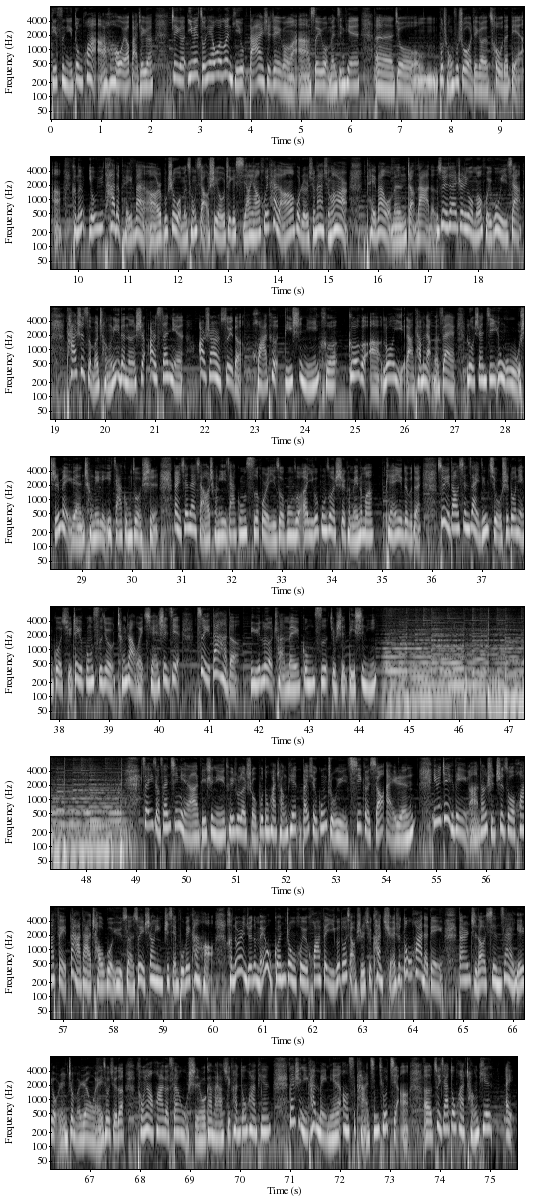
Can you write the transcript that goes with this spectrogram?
迪士尼动画啊，然后我要把这个这个，因为昨天问问题答案是这个嘛啊，所以我们今天呃就不重复说我这个错误的点啊，可能由于他的陪伴啊，而不是我们从小是由这个喜羊羊、灰太狼或者是熊大、熊二陪伴我们长大的，所以在这里我们回顾一下，它是怎么成立的呢？是二三年。二十二岁的华特迪士尼和哥哥啊洛伊啊，他们两个在洛杉矶用五十美元成立了一家工作室。但是现在想要成立一家公司或者一座工作呃一个工作室可没那么便宜，对不对？所以到现在已经九十多年过去，这个公司就成长为全世界最大的娱乐传媒公司，就是迪士尼。一九三七年啊，迪士尼推出了首部动画长片《白雪公主与七个小矮人》。因为这个电影啊，当时制作花费大大超过预算，所以上映之前不被看好。很多人觉得没有观众会花费一个多小时去看全是动画的电影。当然，直到现在也有人这么认为，就觉得同样花个三五十，我干嘛要去看动画片？但是你看，每年奥斯卡、金球奖，呃，最佳动画长片，哎。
